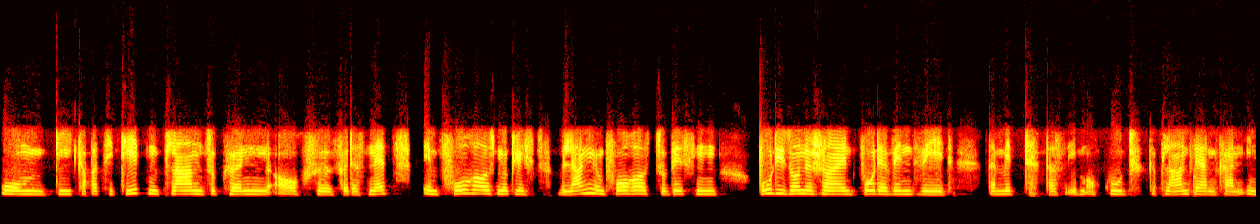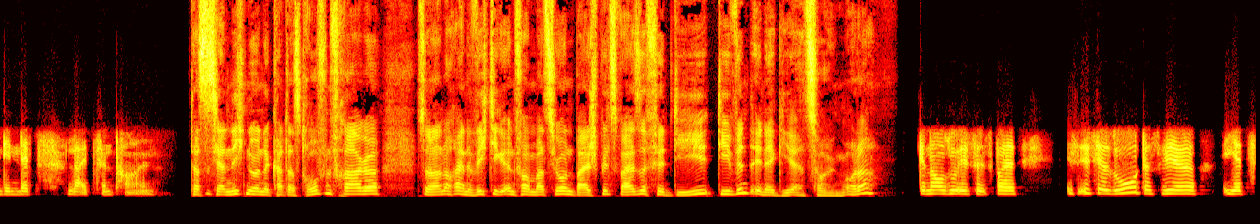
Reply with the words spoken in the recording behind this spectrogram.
um die Kapazitäten planen zu können, auch für, für das Netz im Voraus, möglichst lang im Voraus zu wissen, wo die Sonne scheint, wo der Wind weht, damit das eben auch gut geplant werden kann in den Netzleitzentralen. Das ist ja nicht nur eine Katastrophenfrage, sondern auch eine wichtige Information beispielsweise für die, die Windenergie erzeugen, oder? Genau so ist es, weil es ist ja so, dass wir jetzt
